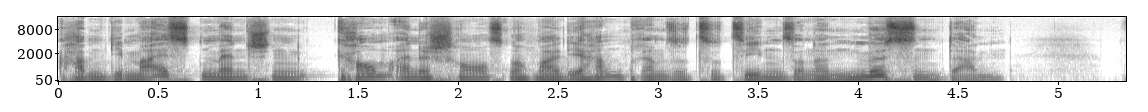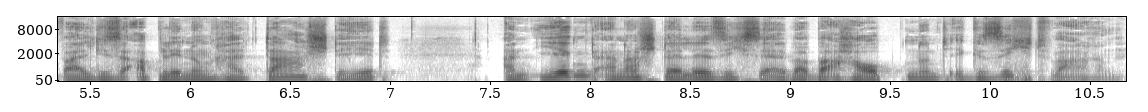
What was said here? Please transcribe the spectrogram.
haben die meisten Menschen kaum eine Chance, nochmal die Handbremse zu ziehen, sondern müssen dann, weil diese Ablehnung halt dasteht, an irgendeiner Stelle sich selber behaupten und ihr Gesicht wahren.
